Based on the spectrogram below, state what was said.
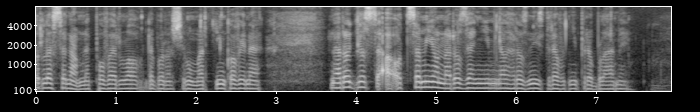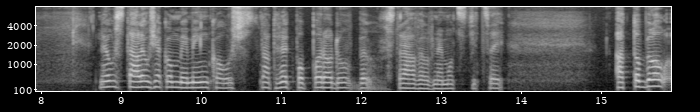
tohle se nám nepovedlo, nebo našemu Martinkovi ne. Narodil se a od samého narození měl hrozný zdravotní problémy. Neustále už jako miminko, už snad hned po porodu byl, strávil v nemocnici. A to bylo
